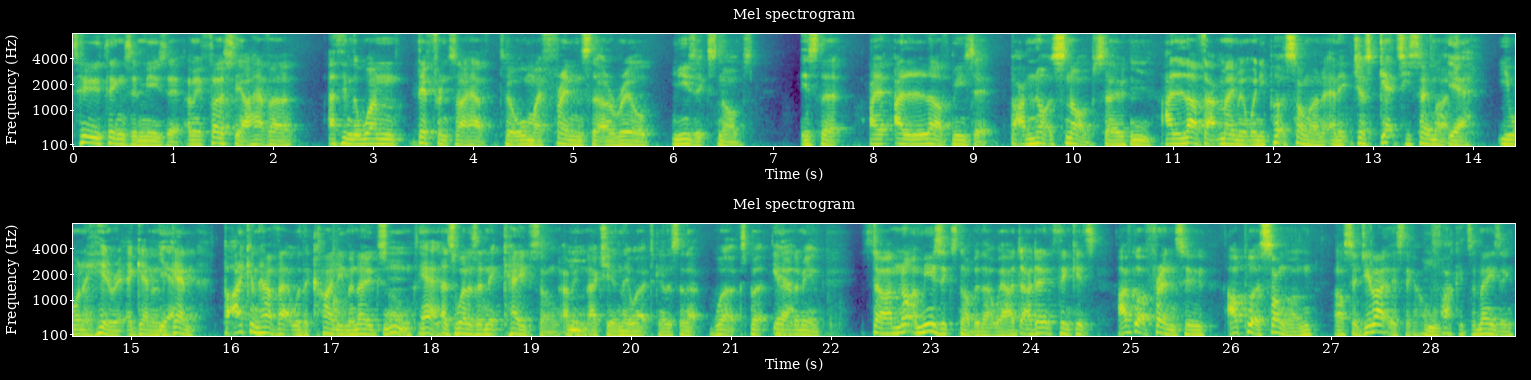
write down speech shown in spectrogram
two things in music. I mean, firstly, I have a. I think the one difference I have to all my friends that are real music snobs is that I, I love music, but I'm not a snob. So I love that moment when you put a song on and it just gets you so much. Yeah. You want to hear it again and Yeah. again. But I can have that with a Kylie Minogue song Mm, yeah. as well as a Nick Cave song. I mean, actually, and they work together, so that works. But you Yeah. know what I mean? So I'm not a music snob in that way. I don't think it's. I've got friends who I'll put a song on. I'll say, "Do you like this?" They go, "Oh Mm. fuck, it's amazing."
